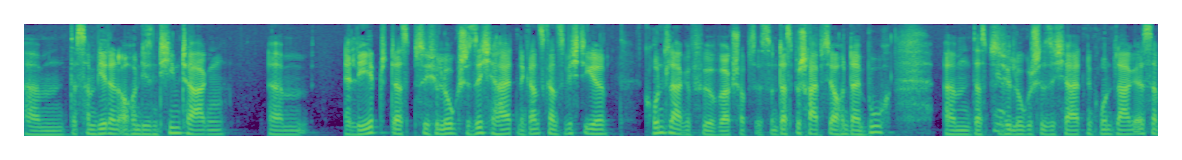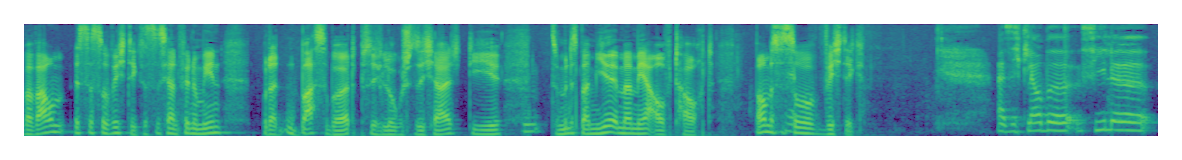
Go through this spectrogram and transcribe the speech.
ähm, das haben wir dann auch in diesen Teamtagen ähm, erlebt, dass psychologische Sicherheit eine ganz, ganz wichtige Grundlage für Workshops ist. Und das beschreibst du ja auch in deinem Buch, ähm, dass psychologische Sicherheit eine Grundlage ist. Aber warum ist das so wichtig? Das ist ja ein Phänomen oder ein Buzzword, psychologische Sicherheit, die mhm. zumindest bei mir immer mehr auftaucht. Warum ist es ja. so wichtig? Also ich glaube, viele,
